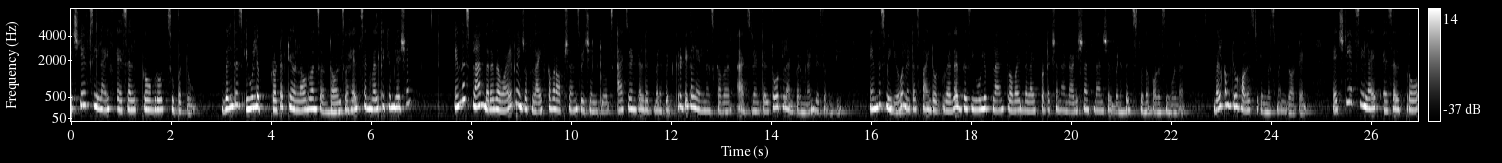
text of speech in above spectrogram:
HDFC Life SL Pro Growth Super 2. Will this ULIP protect your loved ones and also helps in wealth accumulation? In this plan, there is a wide range of life cover options which includes accidental death benefit, critical illness cover, accidental total and permanent disability. In this video, let us find out whether this ULIP plan provides the life protection and additional financial benefits to the policyholder. Welcome to holisticinvestment.in. HDFC Life SL Pro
